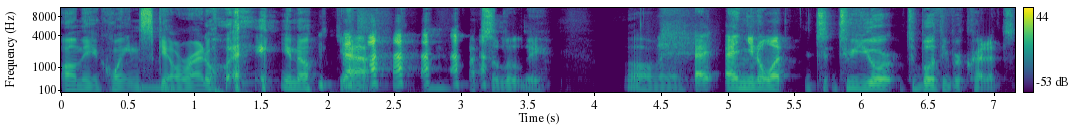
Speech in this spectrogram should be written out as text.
on the acquaintance scale right away you know Yeah, absolutely. oh man And, and you know what? To, to your to both of your credits,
